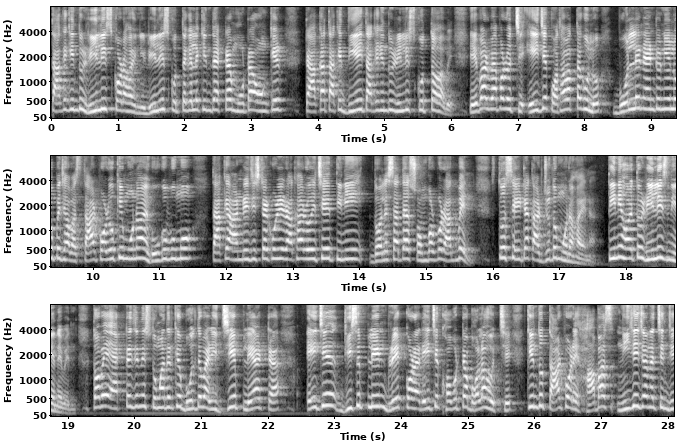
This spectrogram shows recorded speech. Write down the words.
তাকে কিন্তু রিলিজ করা হয়নি। রিলিজ করতে গেলে কিন্তু একটা মোটা অঙ্কের টাকা তাকে দিয়েই তাকে কিন্তু রিলিজ করতে হবে। এবার ব্যাপার হচ্ছে, এই যে কথাবার্তাগুলো বললেন অ্যান্টোনিও লোপে হাবাস, তারপরেও কি মনে হয় হুগো বুমো তাকে আনরেজিস্টার করিয়ে রাখা রয়েছে? তিনি দলের সাথে আর সম্পর্ক রাখবেন? তো সেইটা কার্যত মনে হয় না। তিনি হয়তো রিলিজ নিয়ে নেবেন। তবে একটা জিনিস তোমাদেরকে বলতে পারি, যে প্লেয়ারটা এই যে ডিসিপ্লিন ব্রেক করার, এই যে খবরটা বলা হচ্ছে, কিন্তু তারপরে হাবাস নিজেই জানাচ্ছেন যে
